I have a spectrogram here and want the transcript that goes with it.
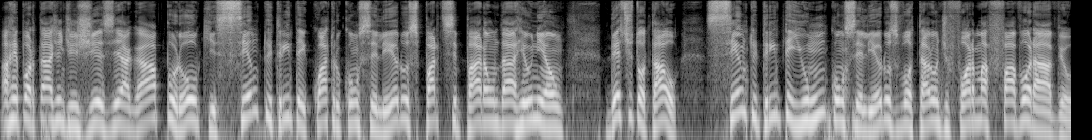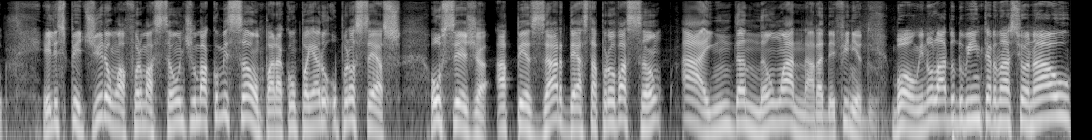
A reportagem de GZH apurou que 134 conselheiros participaram da reunião. Deste total, 131 conselheiros votaram de forma favorável. Eles pediram a formação de uma comissão para acompanhar o processo. Ou seja, apesar desta aprovação, ainda não há nada definido. Bom, e no lado do Internacional,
